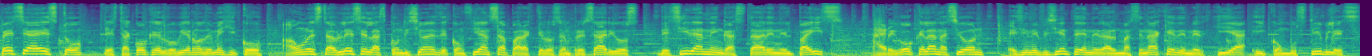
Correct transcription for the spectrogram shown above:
Pese a esto, destacó que el gobierno de México aún no establece las condiciones de confianza para que los empresarios decidan en gastar en el país. Agregó que la nación es ineficiente en el almacenaje de energía y combustibles,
